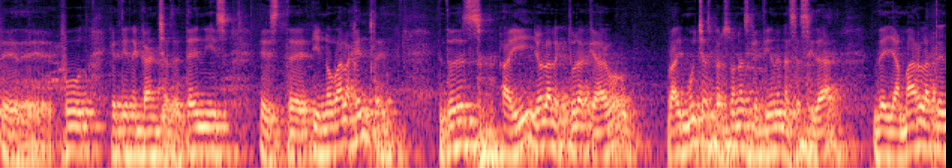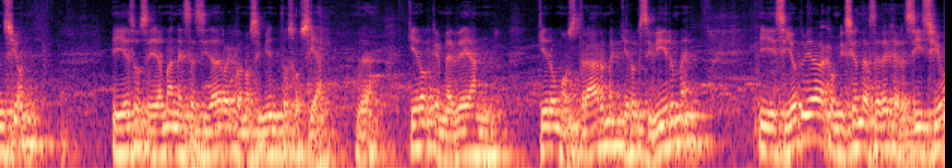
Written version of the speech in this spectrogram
de, de, fútbol, que tiene canchas de tenis, este, y no va la gente. Entonces, ahí yo la lectura que hago, hay muchas personas que tienen necesidad de llamar la atención, y eso se llama necesidad de reconocimiento social. Quiero que me vean, quiero mostrarme, quiero exhibirme. Y si yo tuviera la convicción de hacer ejercicio,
